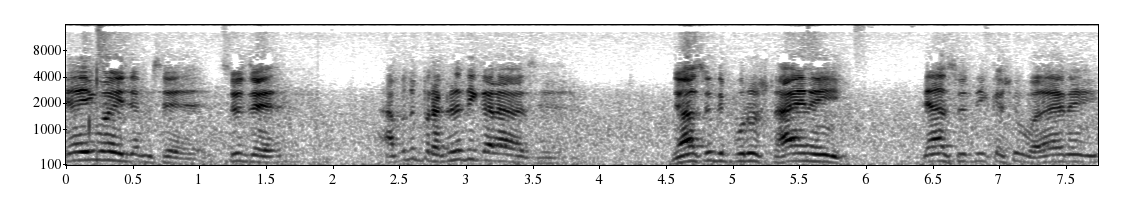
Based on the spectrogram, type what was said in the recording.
એ ઇગોઇઝમ છે. શું છે? આ બધું પ્રકૃતિ કરાવે છે. જ્યાં સુધી પુરુષ થાય નહીં ત્યાં સુધી કશું વળે નહીં.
